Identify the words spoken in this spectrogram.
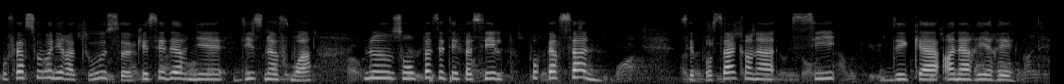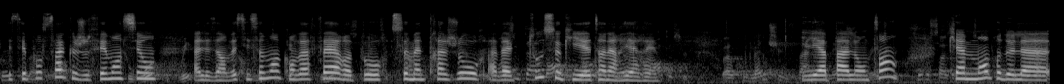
vous faire souvenir à tous que ces derniers 19 mois ne sont pas été faciles pour personne. C'est pour ça qu'on a six des cas en arriéré. Et c'est pour ça que je fais mention à les investissements qu'on va faire pour se mettre à jour avec tout ce qui est en arriéré. Il n'y a pas longtemps qu'un membre de la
